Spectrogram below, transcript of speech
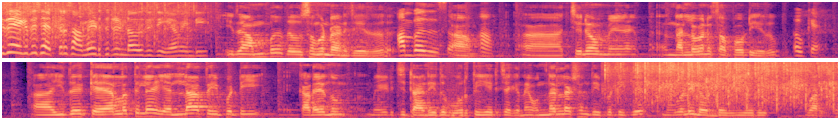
ഇത് ഏകദേശം എത്ര സമയം എടുത്തിട്ടുണ്ടാവും ഇത് ചെയ്യാൻ വേണ്ടി? ഇത് അമ്പത് ദിവസം കൊണ്ടാണ് ചെയ്തത്. അമ്പത് ദിവസം. അച്ഛനും അമ്മയെ നല്ലവനെ സപ്പോർട്ട് ചെയ്തു. ഓക്കെ ഇത് കേരളത്തിലെ എല്ലാ തീപ്പെട്ടി കടയിൽ നിന്നും മേടിച്ചിട്ടാണ് ഇത് പൂർത്തീകരിച്ചേക്കുന്നത് ഒന്നര ലക്ഷം തീപ്പെട്ടിക്ക് മുകളിലുണ്ട് ഈ ഒരു വർക്ക്.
